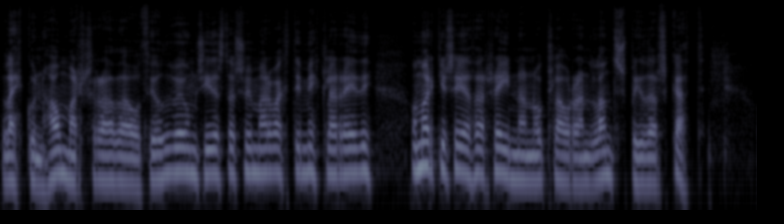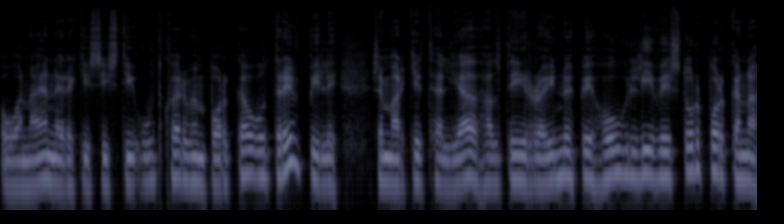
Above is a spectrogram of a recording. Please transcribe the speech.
Lækkun hámarksraða á þjóðvegum síðasta sumar vakti mikla reyði og margir segja það reynan og kláran landsbyggðar skatt. Óanæjan er ekki síst í útkverfum borga og dreifbíli sem margir telja að haldi í raun uppi hóglífi stórborgana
